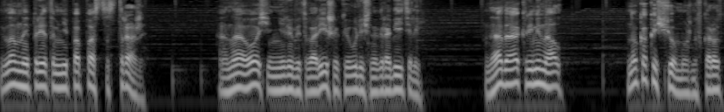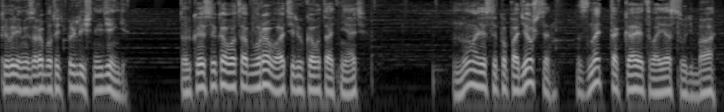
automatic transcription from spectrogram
Главное при этом не попасться страже. Она очень не любит воришек и уличных грабителей. Да-да, криминал. Но как еще можно в короткое время заработать приличные деньги? Только если кого-то обворовать или у кого-то отнять. Ну, а если попадешься, знать такая твоя судьба —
